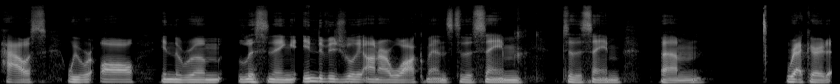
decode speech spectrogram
house. We were all in the room listening individually on our Walkmans to the same to the same um, record.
